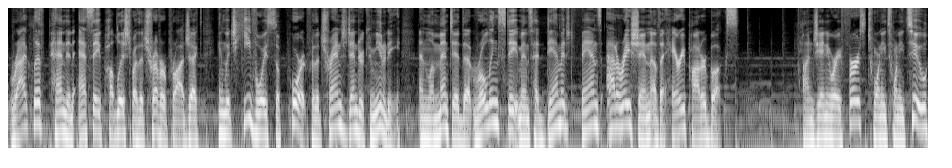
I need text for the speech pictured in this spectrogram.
Radcliffe penned an essay published by the Trevor Project in which he voiced support for the transgender community and lamented that Rowling's statements had damaged fans' adoration of the Harry Potter books. On January 1, 2022,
